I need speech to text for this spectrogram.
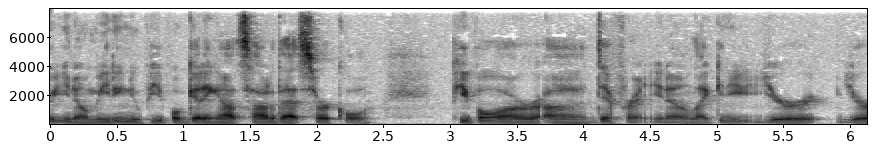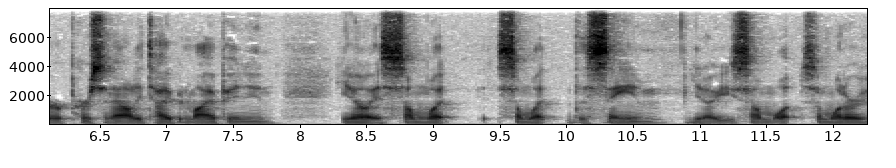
but you know meeting new people getting outside of that circle people are uh, different you know like your your personality type in my opinion you know is somewhat somewhat the same you know you somewhat somewhat are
